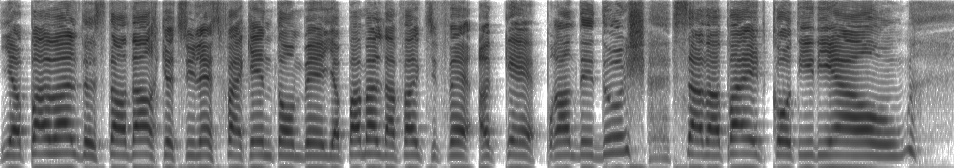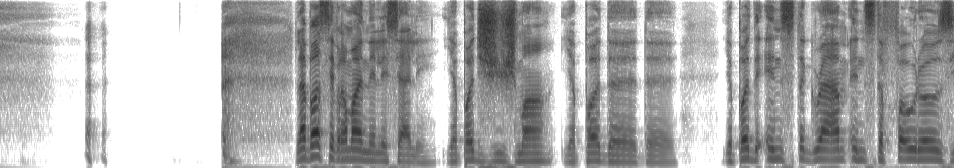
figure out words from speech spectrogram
il y a pas mal de standards que tu laisses fucking tomber. Il y a pas mal d'affaires que tu fais. OK, prendre des douches, ça va pas être quotidien. Là-bas, c'est vraiment un laisser-aller. Il n'y a pas de jugement, il n'y a pas de... de il n'y a pas d'Instagram, Insta-photos.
